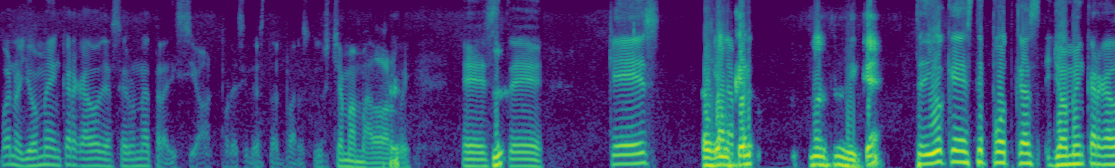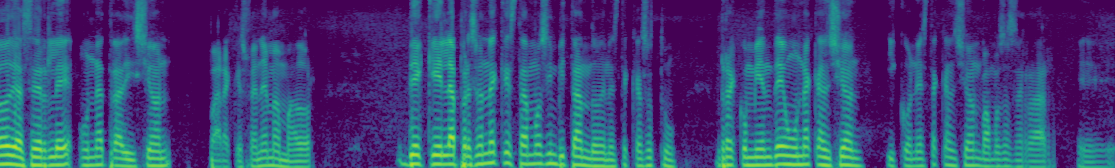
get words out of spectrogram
bueno, yo me he encargado de hacer una tradición, por decirlo esto, para que escuche mamador, güey. Este, que es... Perdón, No entendí, ¿qué? Te digo que este podcast yo me he encargado de hacerle una tradición para que suene mamador de que la persona que estamos invitando, en este caso tú, recomiende una canción y con esta canción vamos a cerrar eh,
